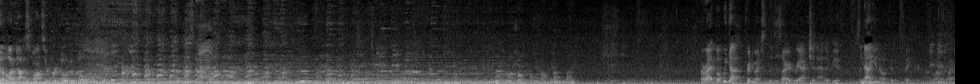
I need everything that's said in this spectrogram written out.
no, I'm not a sponsor for Coca Cola. All right, but we got pretty much the desired reaction out of you. So now you know if it was fake or not.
